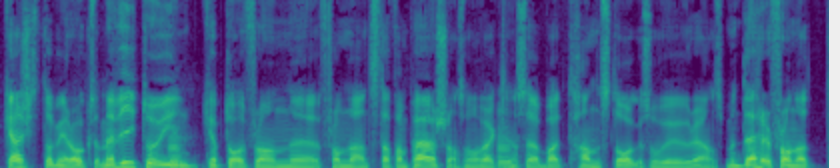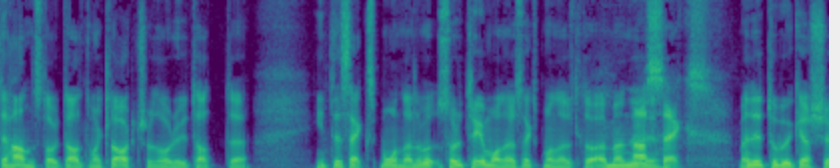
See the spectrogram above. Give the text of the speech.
Kanske ta mer också. Men vi tog in Mm. kapital från, eh, från bland annat Staffan Persson som var verkligen Mm. så här, bara ett handslag och så var vi överens. Men därifrån att det handslaget och allt var klart så har det ju tagit eh, inte sex månader, så det tre månader, sex månader. Men, Ja, det- sex. men det tog väl kanske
